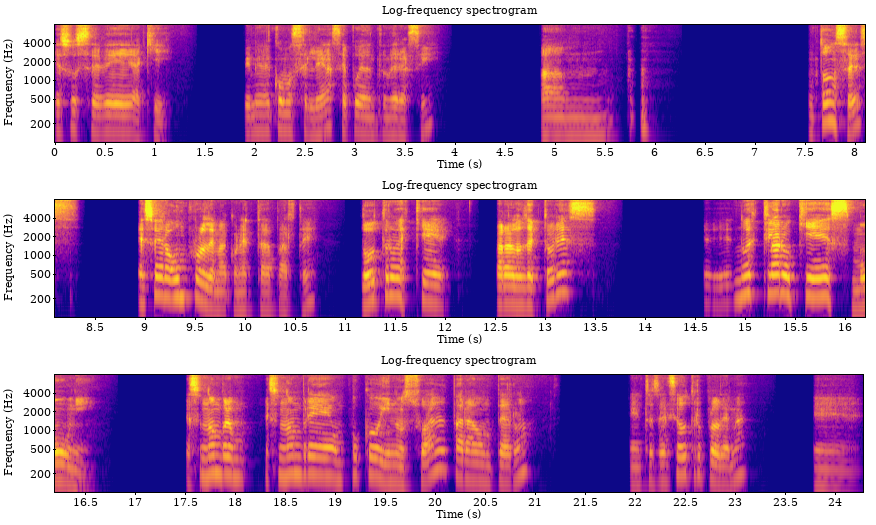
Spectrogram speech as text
Eso se ve aquí. De cómo se lea, se puede entender así. entonces, eso era un problema con esta parte. Lo otro es que para los lectores eh, no es claro qué es Mooney. Es un, nombre, es un nombre un poco inusual para un perro. Entonces, ese es otro problema. Eh,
